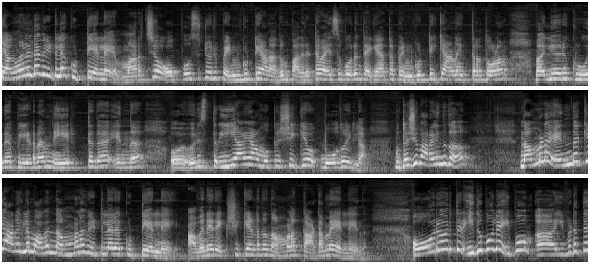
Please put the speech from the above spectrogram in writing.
ഞങ്ങളുടെ വീട്ടിലെ കുട്ടിയല്ലേ? മറിച്ച് ഓപ്പോസിറ്റ് ഒരു പെൺകുട്ടിയാണ്. അതും പതിനെട്ട് വയസ്സ് പോലും തികയാത്ത പെൺകുട്ടിക്കാണ് ഇത്രത്തോളം വലിയൊരു ക്രൂര പീഡനം നേരിട്ടത് എന്ന് ഒരു സ്ത്രീയായ ആ മുത്തശ്ശിക്ക് ബോധമില്ല. മുത്തശ്ശി പറയുന്നത് നമ്മുടെ എന്തൊക്കെയാണെങ്കിലും അവൻ നമ്മളെ വീട്ടിലെ കുട്ടിയല്ലേ? അവനെ രക്ഷിക്കേണ്ടത് നമ്മളെ കടമയല്ലേ എന്ന്. ഓരോരുത്തർ ഇതുപോലെ ഇപ്പോൾ ഇവിടുത്തെ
